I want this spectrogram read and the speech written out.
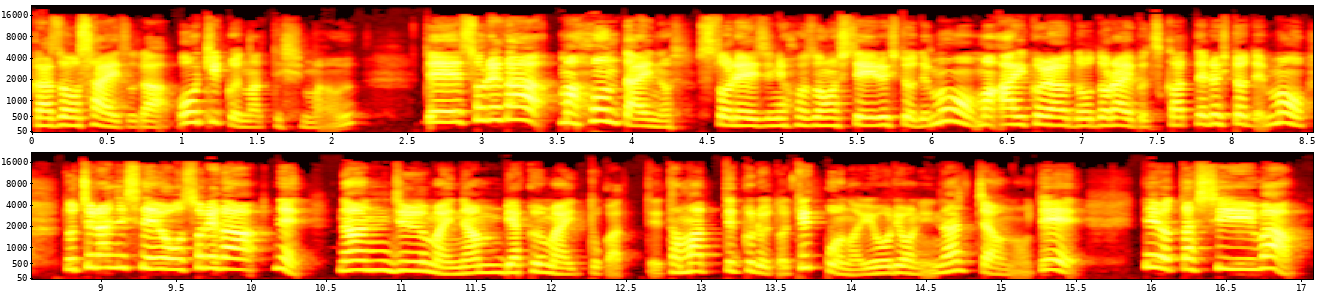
画像サイズが大きくなってしまう。で、それが、まあ、本体のストレージに保存している人でも、まあ、iCloud ドライブ使ってる人でも、どちらにせよ、それがね、何十枚何百枚とかって溜まってくると結構な容量になっちゃうので、で、私は、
